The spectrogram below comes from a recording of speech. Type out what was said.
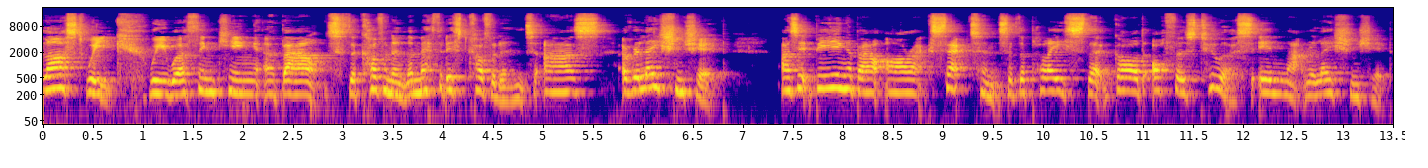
Last week, we were thinking about the covenant, the Methodist covenant, as a relationship, as it being about our acceptance of the place that God offers to us in that relationship.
